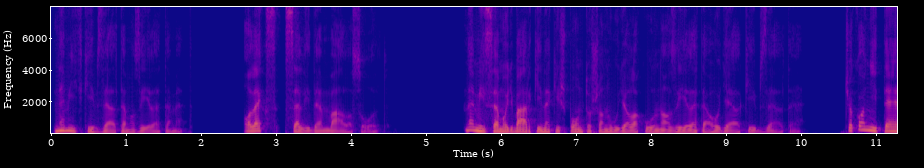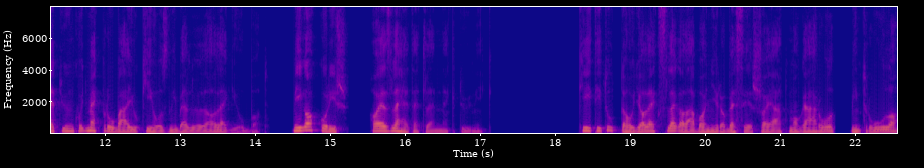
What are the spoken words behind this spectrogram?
Nem így képzeltem az életemet. Alex szeliden válaszolt. Nem hiszem, hogy bárkinek is pontosan úgy alakulna az élete, ahogy elképzelte. Csak annyit tehetünk, hogy megpróbáljuk kihozni belőle a legjobbat. Még akkor is, ha ez lehetetlennek tűnik. Kéti tudta, hogy Alex legalább annyira beszél saját magáról, mint róla,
